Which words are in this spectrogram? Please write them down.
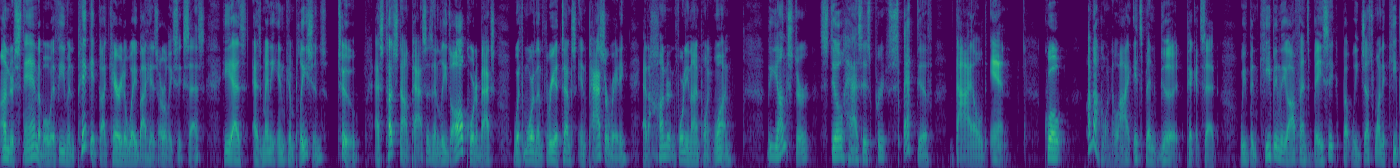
understandable if even Pickett got carried away by his early success. He has as many incompletions, two, as touchdown passes and leads all quarterbacks with more than three attempts in passer rating at 149.1. the youngster still has his perspective dialed in. Quote, I'm not going to lie, it's been good, Pickett said. We've been keeping the offense basic, but we just want to keep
